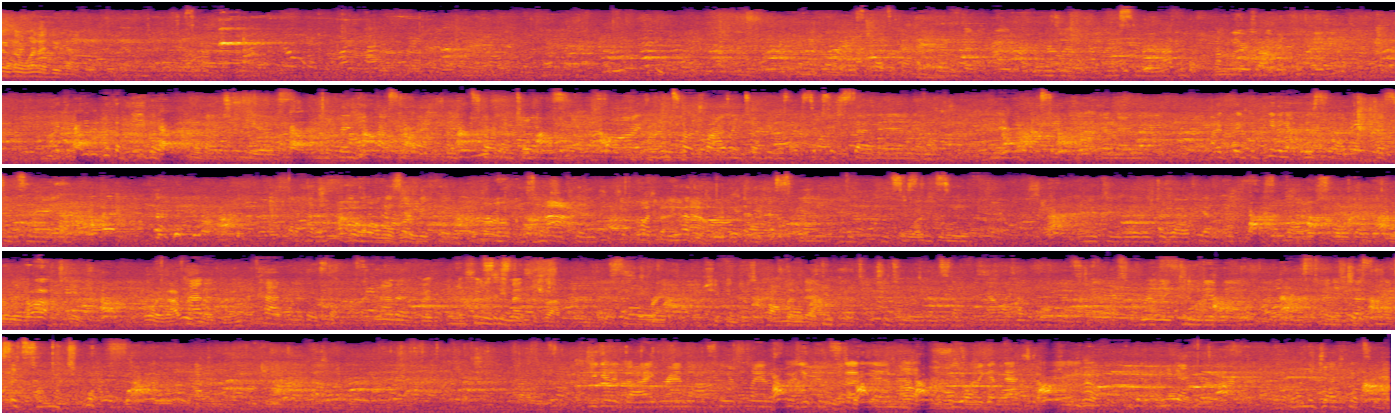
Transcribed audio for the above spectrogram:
doesn't want to do that. How many years have you been competing? I competed with a beagle for about two years. And then he passed away. I didn't start until he was five. We didn't start trialing until he was like six or seven. And, and then he passed away. And then I've been competing at this level just since May. What the You have hell? dog that speed and consistency. And you can really do well. If you have an inconsistent slow dog, it's really. Boy, that was no good. I've had one of those dogs. I've had a But as soon as he messes up, she can just calm him I can down. pay attention to it and stuff. And now I have a that's just Really tuned into you. and it just makes it so much more fun. Do you get a diagram of the floor plan so you can study it? You only get that today? Get it when you get here. When the judge gets here,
